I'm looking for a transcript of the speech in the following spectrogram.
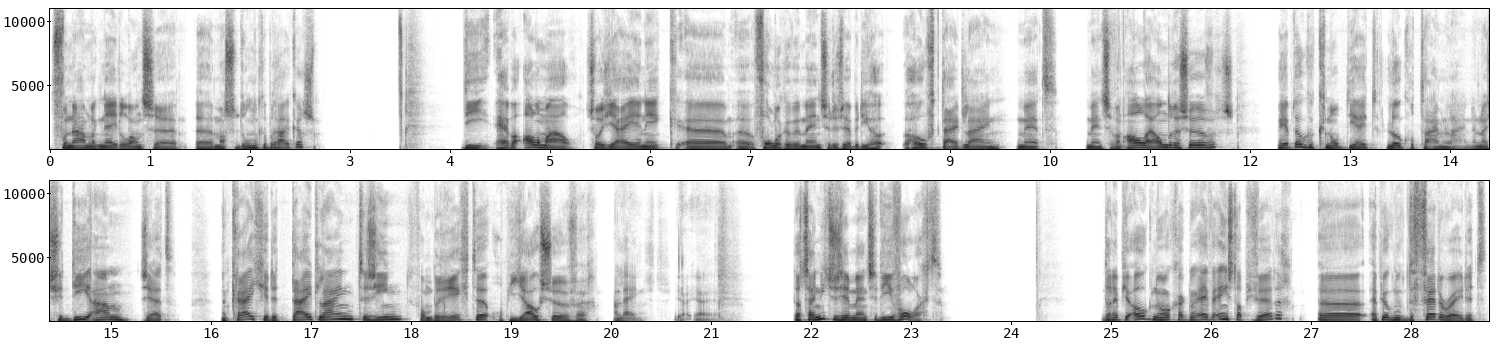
voornamelijk Nederlandse eh Mastodon gebruikers. Die hebben allemaal, zoals jij en ik, eh, eh, volgen we mensen. Dus we hebben die ho- hoofdtijdlijn met mensen van allerlei andere servers. Maar je hebt ook een knop die heet Local Timeline. En als je die aanzet, dan krijg je de tijdlijn te zien van berichten op jouw server alleen. Ja, ja, ja. Dat zijn niet zozeer mensen die je volgt. Dan heb je ook nog, ga ik nog even één stapje verder. eh, heb je ook nog de federated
